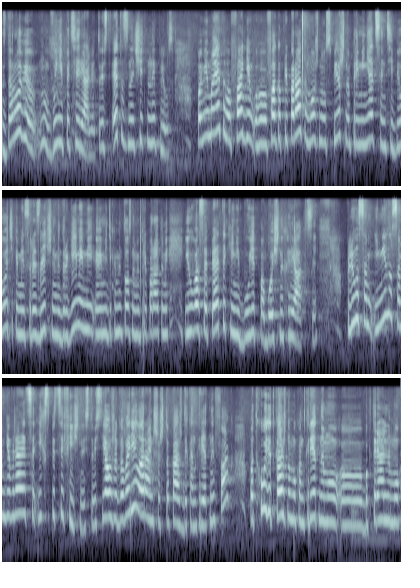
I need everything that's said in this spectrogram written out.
здоровье ну, вы не потеряли. То есть это значительный плюс. Помимо этого, фаги, э, фагопрепараты можно успешно применять с антибиотиками, с различными другими э, медикаментозными препаратами, и у вас опять-таки не будет побочных реакций. Плюсом и минусом является их специфичность. То есть я уже говорила раньше, что каждый конкретный фаг подходит каждому конкретному э, бактериальному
